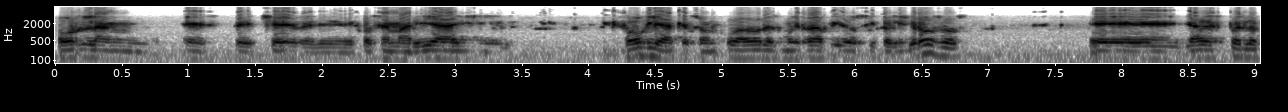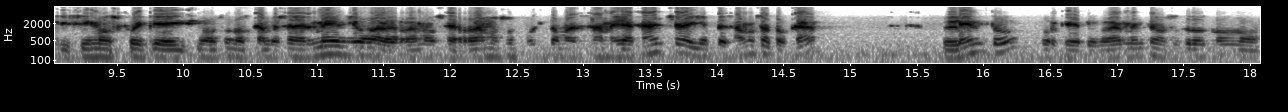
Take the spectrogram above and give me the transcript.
Orlan, este, Che, eh, José María y Foglia, que son jugadores muy rápidos y peligrosos. Eh, ya después lo que hicimos fue que hicimos unos cambios en el medio, agarramos, cerramos un poquito más esa media cancha y empezamos a tocar lento, porque realmente nosotros no,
